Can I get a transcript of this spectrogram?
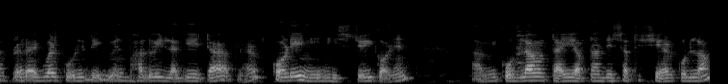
আপনারা একবার করে দেখবেন, ভালোই লাগে এটা। আপনারা করেনি নিশ্চয়ই করেন। আমি করলাম, তাই আপনাদের সাথে শেয়ার করলাম।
